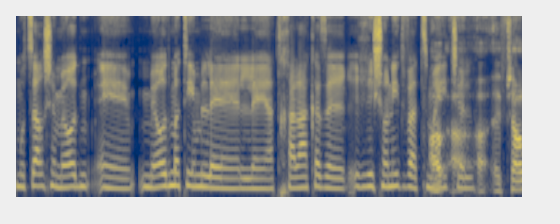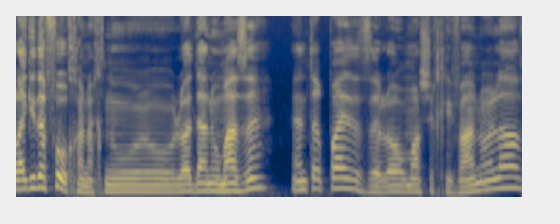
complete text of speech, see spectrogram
מוצר שמאוד אה, מאוד מתאים ל, להתחלה כזה ראשונית ועצמאית של... אה, אה, אפשר להגיד הפוך, אנחנו לא ידענו מה זה. enterprise זה לא מה שכיוונו אליו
